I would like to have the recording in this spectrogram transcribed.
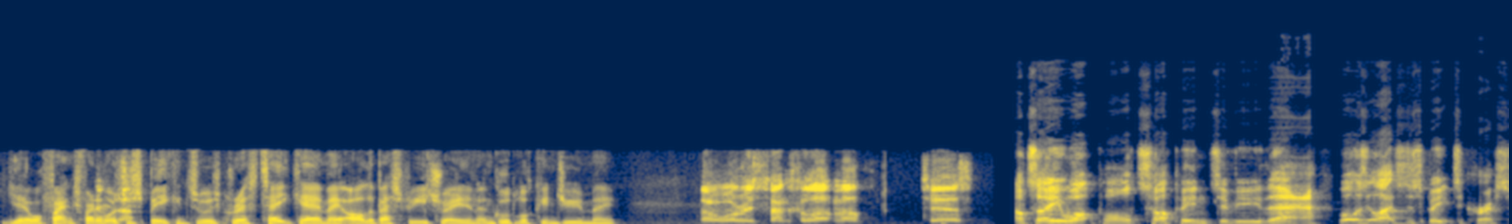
Yeah, well, thanks very much for speaking to us, Chris. Take care, mate. All the best for your training and good luck in June, mate. No worries. Thanks a lot, Mel. Cheers. I'll tell you what, Paul. Top interview there. What was it like to speak to Chris?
